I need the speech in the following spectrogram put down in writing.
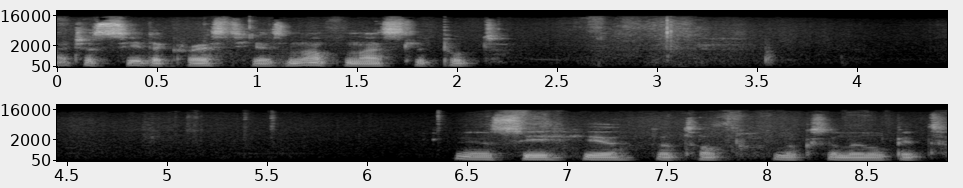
I just see the crest here is not nicely put. You see here the top looks a little bit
